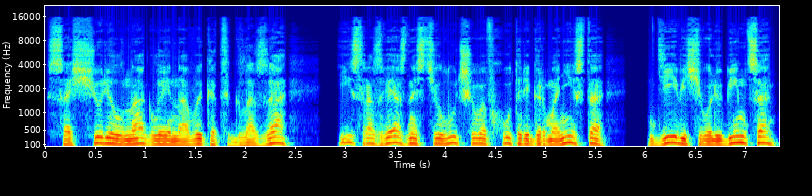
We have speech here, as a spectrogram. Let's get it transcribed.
сощурил наглые на выкат глаза и с развязностью лучшего в хуторе гармониста, девичьего любимца,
